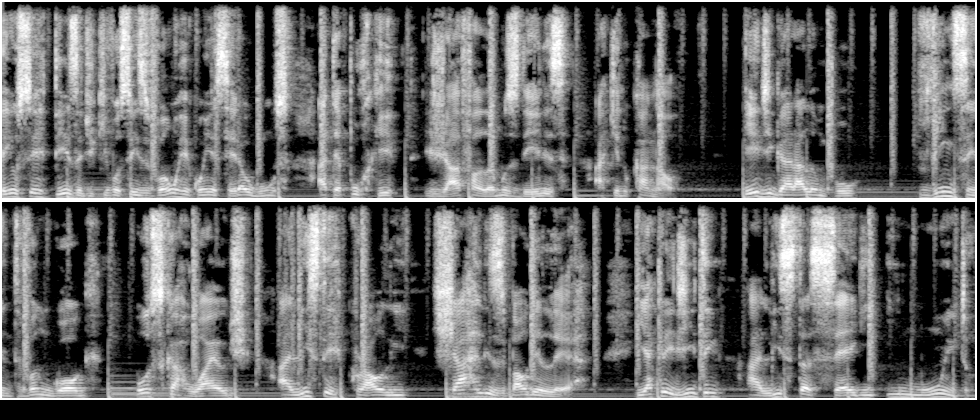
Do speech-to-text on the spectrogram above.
Tenho certeza de que vocês vão reconhecer alguns, até porque já falamos deles aqui no canal. Edgar Allan Poe, Vincent van Gogh, Oscar Wilde, Aleister Crowley, Charles Baudelaire. E acreditem, a lista segue e muito.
